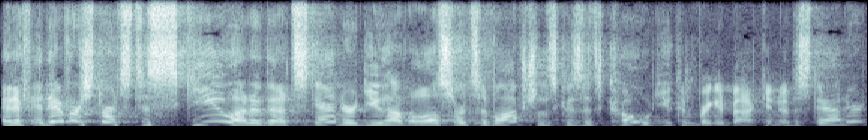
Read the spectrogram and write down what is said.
And if it ever starts to skew out of that standard, you have all sorts of options because it's code. You can bring it back into the standard.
